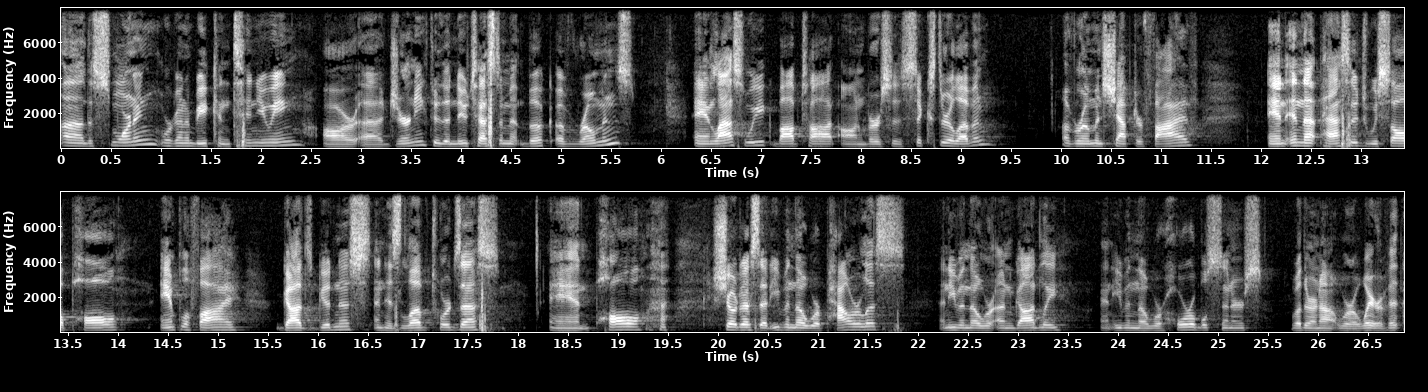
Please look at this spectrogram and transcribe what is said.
uh, this morning we're going to be continuing our uh, journey through the New Testament book of Romans. And last week, Bob taught on verses 6 through 11 of Romans chapter 5. And in that passage, we saw Paul amplify God's goodness and his love towards us. And Paul showed us that even though we're powerless, and even though we're ungodly, and even though we're horrible sinners, whether or not we're aware of it,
